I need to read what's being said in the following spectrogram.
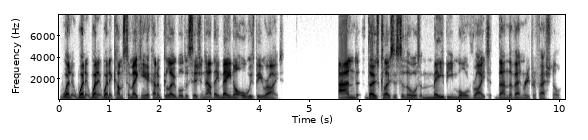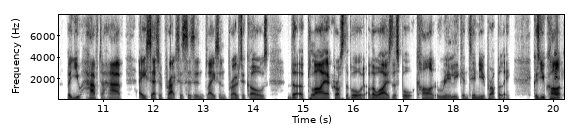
when when it, when it when it comes to making a kind of global decision. Now they may not always be right and those closest to the horse may be more right than the veterinary professional but you have to have a set of practices in place and protocols that apply across the board. Otherwise the sport can't really continue properly because you can't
